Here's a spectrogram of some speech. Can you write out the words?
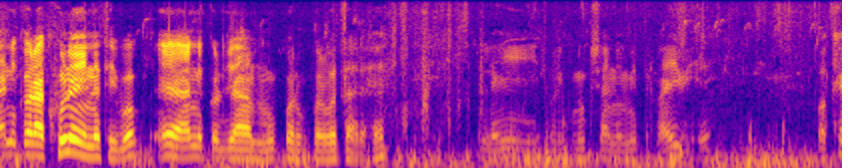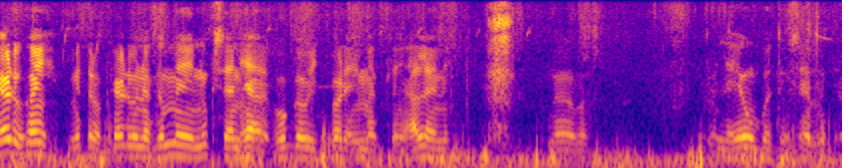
આની કોર આ ખૂણે નથી બહુ. એ આની કોર જે આમ ઉપર ઉપર વધારે છે એટલે એ થોડીક નુકસાની મિત્રો આવી છે ખેડૂ હોય મિત્રો, ખેડૂને ગમે એ નુકસાની આવે, ભોગવવી જ પડે, એમાં જ કંઈ હાલે નહીં. બરાબર. એટલે એવું બધું છે મિત્રો.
